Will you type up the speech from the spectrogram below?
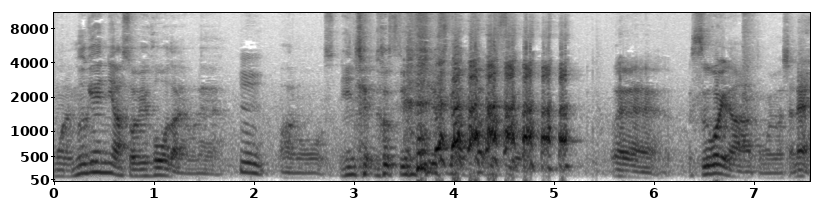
もうね無限に遊び放題のねうん。あの任天堂 3DS があったんですよ ええすごいなと思いましたね。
